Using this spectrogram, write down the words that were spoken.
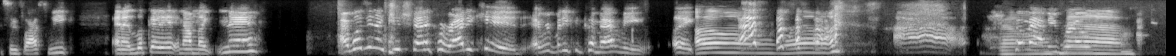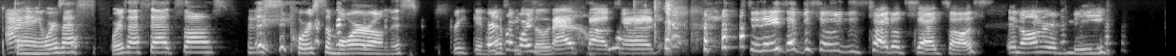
since last week. And I look at it, and I'm like, nah. I wasn't a huge fan of Karate Kid. Everybody could come at me, like, oh well. ah, Come at me, bro. I- Dang, where's that? Where's that sad sauce? Just pour some more on this freaking Where's some more episode. sad sauce, man? Today's episode is titled "Sad Sauce" in honor of me.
